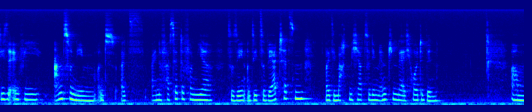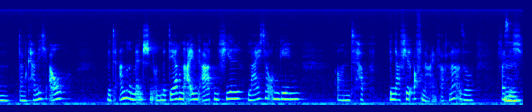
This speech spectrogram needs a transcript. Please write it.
diese irgendwie anzunehmen und als eine Facette von mir zu sehen und sie zu wertschätzen, weil sie macht mich ja zu dem Menschen, der ich heute bin. Ähm, dann kann ich auch mit anderen Menschen und mit deren Eigenarten viel leichter umgehen und hab, bin da viel offener einfach. Ne? Also Ich weiß nicht.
